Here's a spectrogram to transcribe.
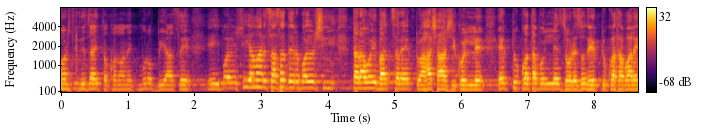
মসজিদে যায়, তখন অনেক মুরব্বী আছে। এই বয়সী আমার চাচাদের বয়সী, তারা ওই বাচ্চারা একটু হাসাহাসি করলে, একটু কথা বললে, জোরে যদি একটু কথা বলে,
